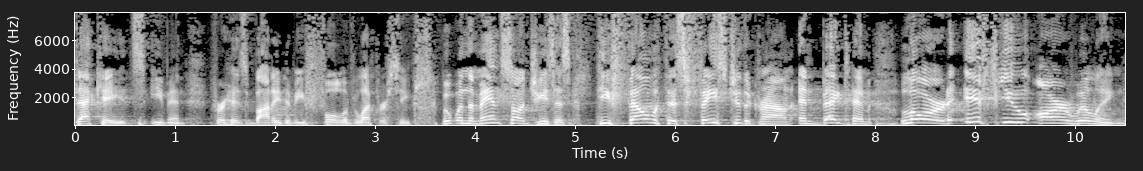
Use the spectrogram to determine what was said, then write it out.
decades even, for his body to be full of leprosy. But when the man saw Jesus, he fell with his face to the ground and begged him, Lord, if you are willing,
